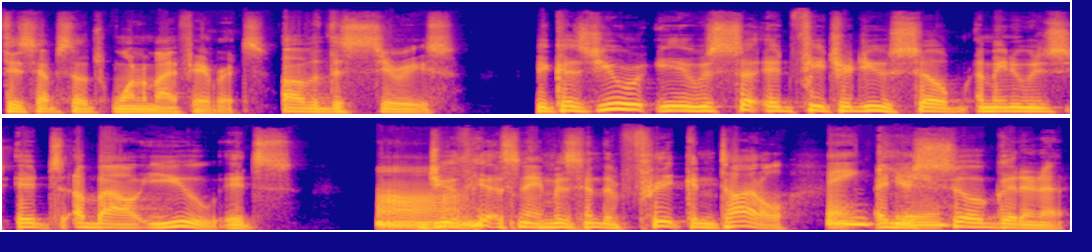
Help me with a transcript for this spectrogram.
this episode's one of my favorites of the series because you it was so, it featured you so I mean it was it's about you. It's Aw, Juliet's name is in the freaking title, thank and you. you're so good in it.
